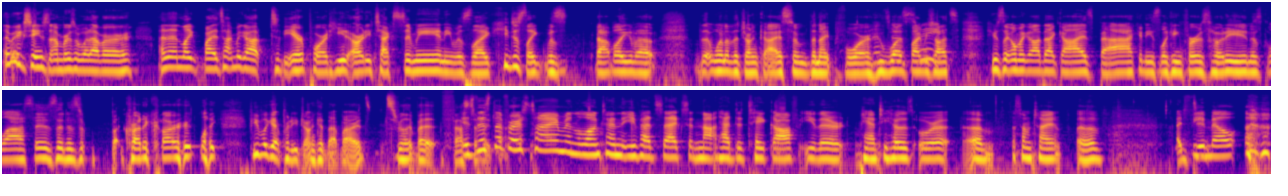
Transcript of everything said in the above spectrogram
Then we exchanged numbers or whatever. And then like by the time we got to the airport, he'd already texted me and he was like, he just like was babbling about the, one of the drunk guys from the night before who That's so was buying me shots. He was like, oh my God, that guy's back and he's looking for his hoodie and his glasses and his credit card. Like people get pretty drunk at that bar. It's, it's really but. Is this the first time in a long time that you've had sex and not had to take off either pantyhose or um, some type of female?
